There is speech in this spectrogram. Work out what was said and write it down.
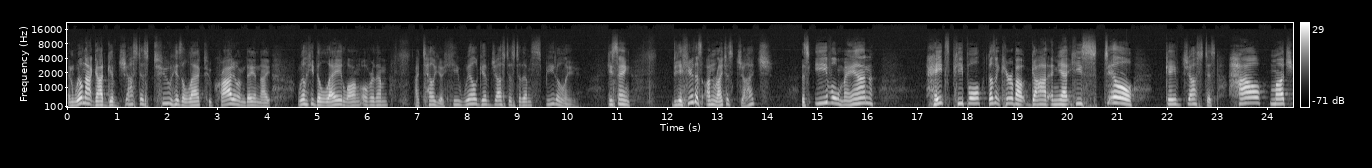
And will not God give justice to his elect who cry to him day and night? Will he delay long over them? I tell you, he will give justice to them speedily. He's saying, Do you hear this unrighteous judge? This evil man hates people, doesn't care about God, and yet he still gave justice. How much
